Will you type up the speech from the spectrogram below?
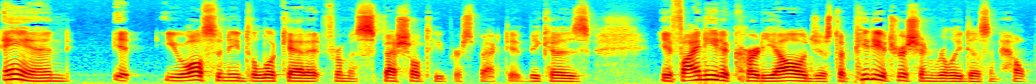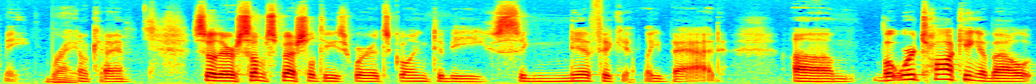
and it you also need to look at it from a specialty perspective because if I need a cardiologist, a pediatrician really doesn't help me. Right. Okay. So there are some specialties where it's going to be significantly bad, um, but we're talking about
